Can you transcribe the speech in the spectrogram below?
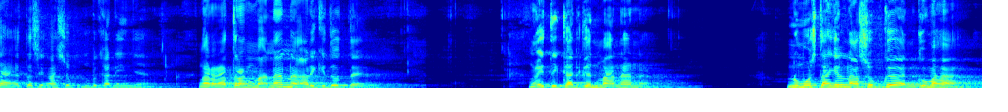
teh itu sing asup bekadinya ngarana terang maknana ari kitu teh. Ngaitikadkeun maknana. nu mustahil nasubkeun kumaha?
